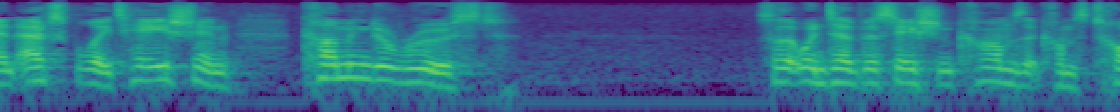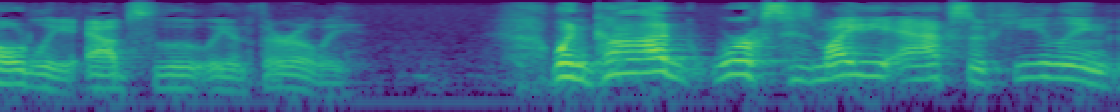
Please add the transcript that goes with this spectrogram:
and exploitation coming to roost so that when devastation comes, it comes totally, absolutely, and thoroughly. When God works his mighty acts of healing,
